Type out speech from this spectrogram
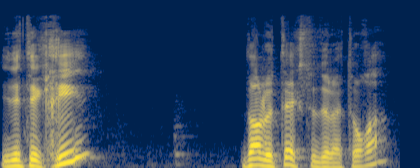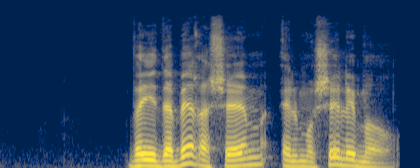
Il est écrit dans le texte de la Torah Vayedaber Hashem el Moshe les morts.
